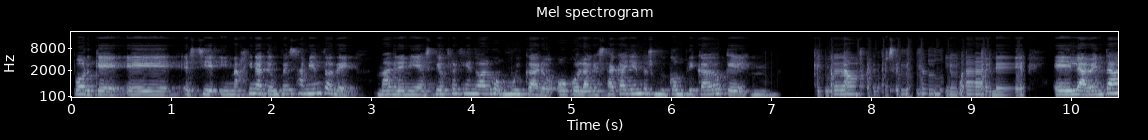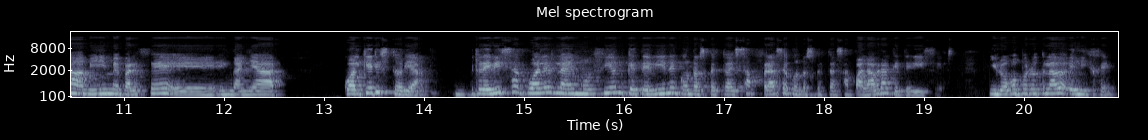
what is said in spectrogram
Porque eh, imagínate un pensamiento de, madre mía, estoy ofreciendo algo muy caro o con la que está cayendo es muy complicado que mm, pueda ofrecer servicios que pueda vender. Eh, la venta a mí me parece eh, engañar. Cualquier historia, revisa cuál es la emoción que te viene con respecto a esa frase, con respecto a esa palabra que te dices. Y luego, por otro lado, elige.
